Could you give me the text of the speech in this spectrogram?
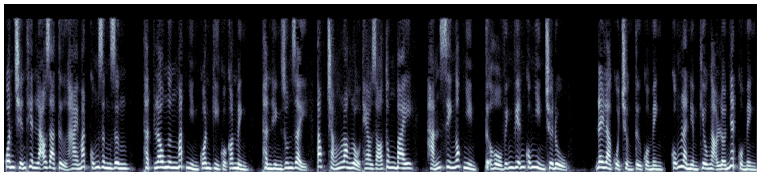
quân chiến thiên lão gia tử hai mắt cũng rưng rưng, thật lâu ngưng mắt nhìn quân kỳ của con mình, thần hình run rẩy, tóc trắng loang lổ theo gió tung bay, hắn si ngốc nhìn, tựa hồ vĩnh viễn cũng nhìn chưa đủ. Đây là của trưởng tử của mình, cũng là niềm kiêu ngạo lớn nhất của mình.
